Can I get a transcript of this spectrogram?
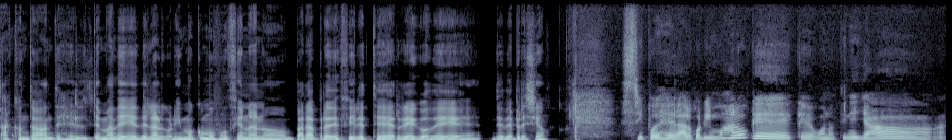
has contado antes el tema del algoritmo, cómo funciona, ¿no? Para predecir este riesgo de, depresión. Sí, pues el algoritmo es algo que, que, bueno, tiene ya,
